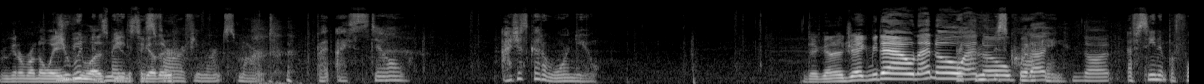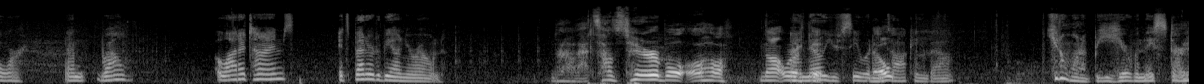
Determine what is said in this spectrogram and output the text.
We're gonna run away you and be wouldn't have made it lesbians this far if you weren't smart. but I still, I just gotta warn you. They're gonna drag me down. I know, I know, but. I'm not. I've seen it before, and well, a lot of times, it's better to be on your own. No, that sounds terrible. Oh, not worth it. I it. know you see what Nope. I'm talking about. You don't want to be here when they start,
